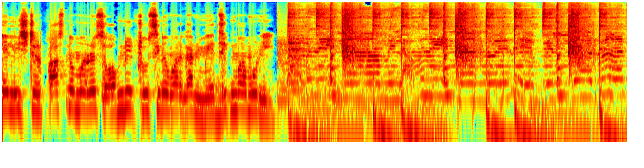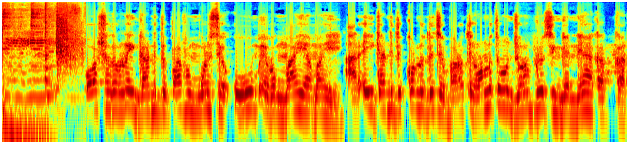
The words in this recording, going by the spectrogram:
এই লিস্টের পাঁচ নম্বর রয়েছে অগ্নি, টু সিনেমার গান, ম্যাজিক মামুনি। অসাধারণ এই গানটিতে পারফর্ম করেছে ওম এবং মাহিয়া মাহি। আর এই গানটিতে কণ্ঠ দিয়েছে ভারতের অন্যতম জনপ্রিয় সিঙ্গার নেহা কাক্কার।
